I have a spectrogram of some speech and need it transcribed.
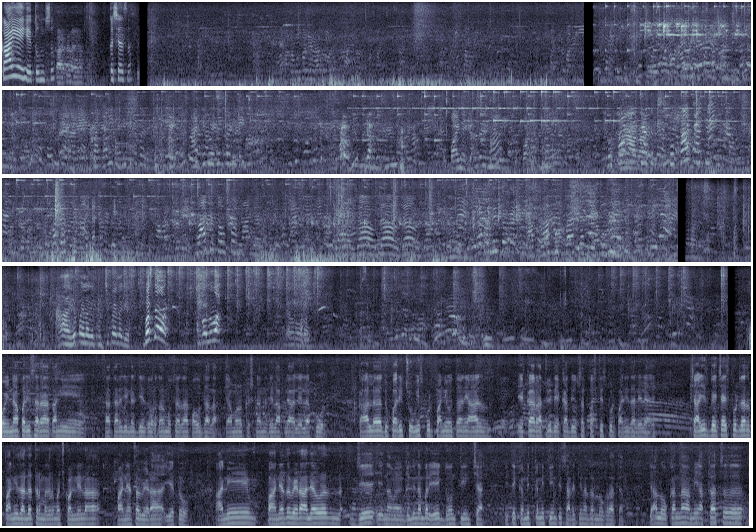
काय आहे हे तुमचं? कारखाना आहे आपला. कशाचं? हा हे पहिला घे खुर्ची पहिला घे बस त्यावर बोलू बा त्यावर बाबा. कोयना परिसरात आणि सातारा जिल्ह्यात जे जोरदार मुसळधार पाऊस झाला त्यामुळं कृष्णा नदीला आपल्या आलेला पूर. काल दुपारी चोवीस फूट पाणी होतं आणि आज एका रात्रीत एका दिवसात पस्तीस फूट पाणी झालेले आहे. चाळीस बेचाळीस फूट जर पाणी झालं तर मगरमच्छ कॉलनीला पाण्याचा वेढा येतो. आणि पाण्याचा वेढा आल्यावर जे न- गल्ली नंबर एक दोन तीन चार इथे कमीत कमी तीन ते साडेतीन हजार लोक राहतात. त्या लोकांना आम्ही आत्ताच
